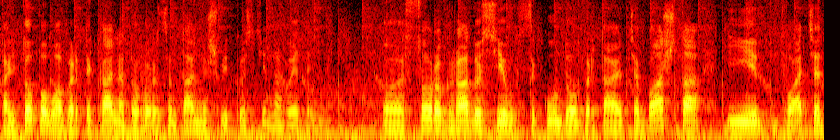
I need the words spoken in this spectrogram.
а й топова вертикальна та горизонтальні швидкості наведення. Е, 40 градусів в секунду обертається башта і 20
